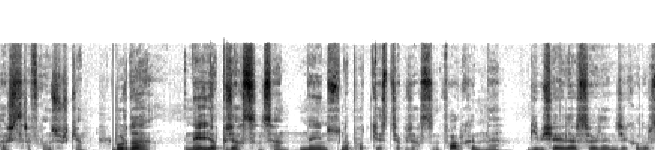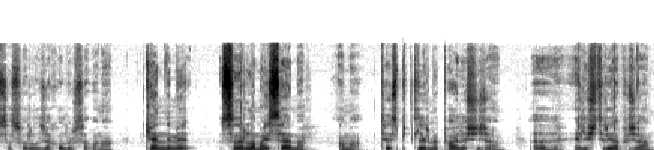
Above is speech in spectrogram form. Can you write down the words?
karşı taraf konuşurken. Burada ne yapacaksın sen? Neyin üstüne podcast yapacaksın? Farkın ne? Gibi şeyler söylenecek olursa, sorulacak olursa bana. Kendimi sınırlamayı sevmem. Ama tespitlerimi paylaşacağım. e, eleştiri yapacağım.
